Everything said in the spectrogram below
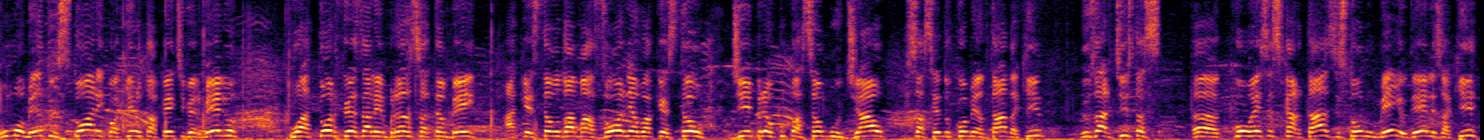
Um momento histórico aqui no tapete vermelho. O ator fez a lembrança também a questão da Amazônia, uma questão de preocupação mundial, está sendo comentada aqui. E os artistas ah, com esses cartazes, estou no meio deles aqui,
